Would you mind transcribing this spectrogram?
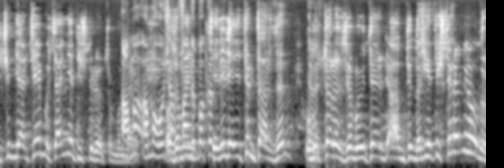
işin gerçeği bu. Sen yetiştiriyorsun bunları. Ama- ama hocam o zaman şimdi bakın- senin eğitim tarzın uluslararası boyutlu antrenörü yetiştiremiyor olur.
